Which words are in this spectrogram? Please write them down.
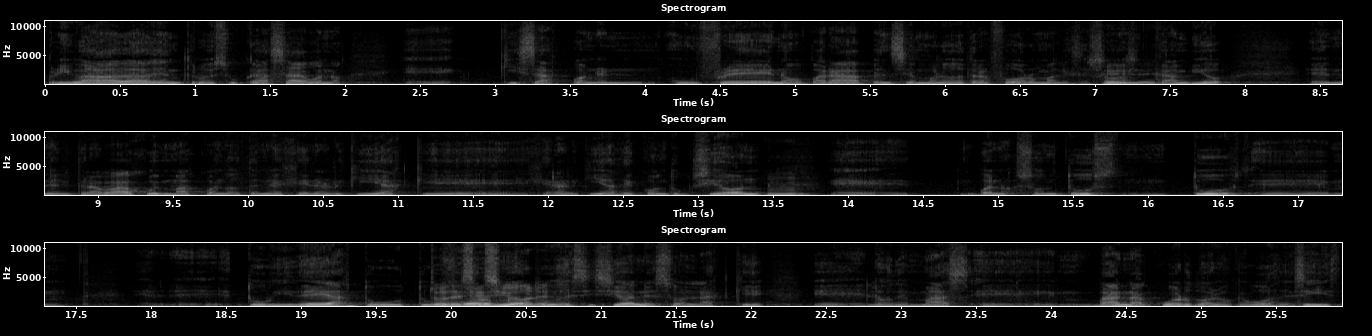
privada dentro de su casa, bueno, eh, quizás ponen un freno, para pensémoslo de otra forma, que se yo, en cambio en el trabajo y más cuando tenés jerarquías que eh, jerarquías de conducción, mm. bueno, son tus tus tus ideas, tu, tu tus decisiones. tus decisiones son las que eh, los demás eh, van de acuerdo a lo que vos decís.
